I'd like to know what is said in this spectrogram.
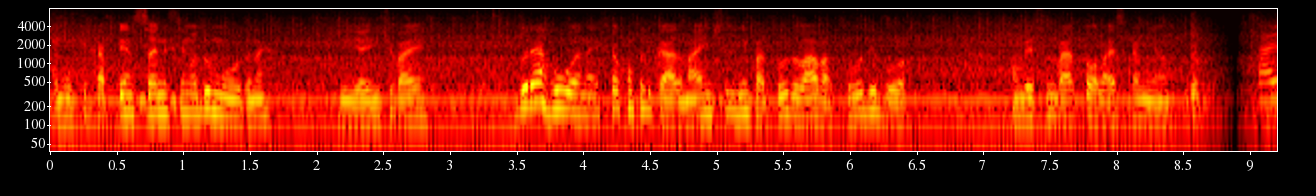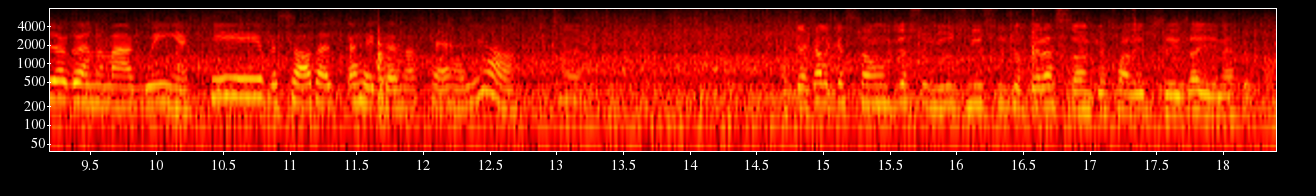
como ficar pensando em cima do muro, né? E a gente vai Dura a rua, né? Isso é complicado, mas a gente limpa tudo, lava tudo e boa. Vamos ver se não vai atolar esse caminhão aqui. Tá jogando uma aguinha aqui, o pessoal tá descarregando a terra ali, ó. É. Aqui é aquela questão de assumir os riscos de operação que eu falei pra vocês aí, né, pessoal?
